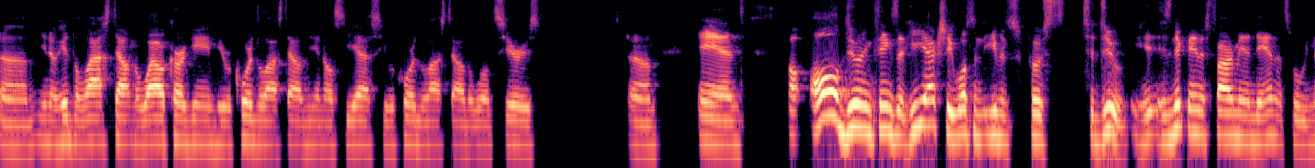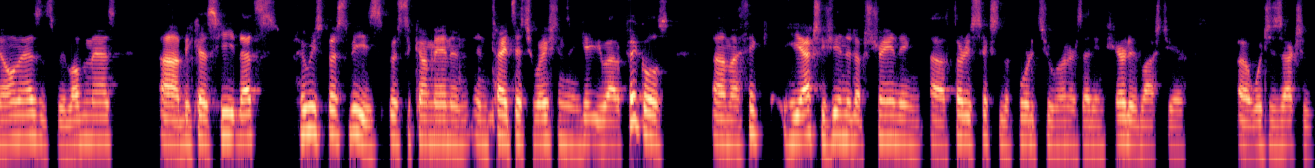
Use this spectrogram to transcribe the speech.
um, you know, he had the last out in the wild card game. He recorded the last out in the NLCS. He recorded the last out of the World Series, um, and all doing things that he actually wasn't even supposed to do. His nickname is Fireman Dan. That's what we know him as. That's what we love him as, uh, because he that's who he's supposed to be. He's supposed to come in, in in, tight situations and get you out of pickles. Um, I think he actually ended up stranding uh, 36 of the 42 runners that he inherited last year, uh, which is actually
